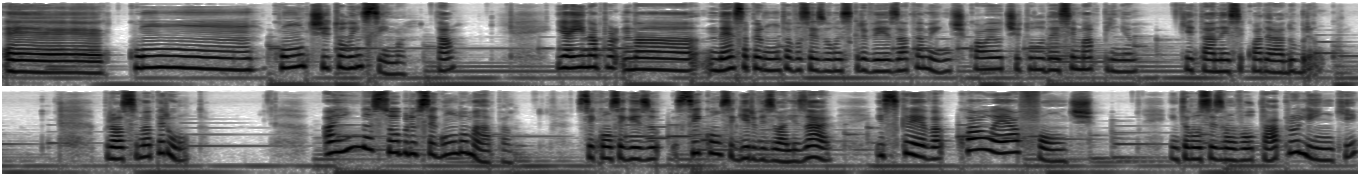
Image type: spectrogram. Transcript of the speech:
é, com, com um título em cima, tá? E aí, na, na, nessa pergunta, vocês vão escrever exatamente qual é o título desse mapinha que está nesse quadrado branco. Próxima pergunta. Ainda sobre o segundo mapa, se conseguir, se conseguir visualizar, escreva qual é a fonte. Então, vocês vão voltar para o link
